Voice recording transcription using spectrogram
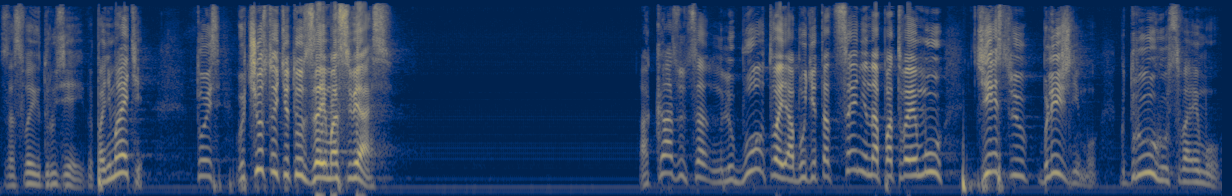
За своих друзей. Вы понимаете? То есть вы чувствуете тут взаимосвязь? Оказывается, любовь твоя будет оценена по твоему действию к ближнему, к другу своему.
